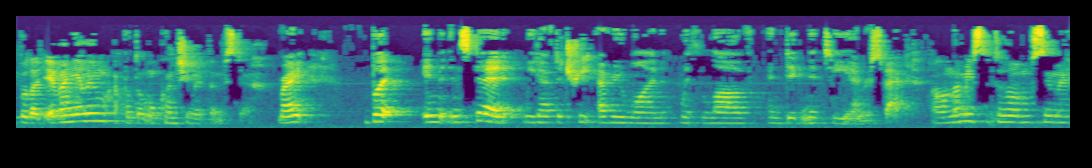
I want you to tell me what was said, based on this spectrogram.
podať evanelium a potom ukončíme ten vzťah. right? But in, instead, we have to treat everyone with love and dignity and respect. Ale namiesto toho musíme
